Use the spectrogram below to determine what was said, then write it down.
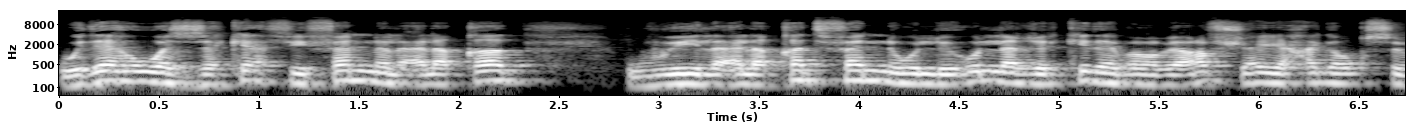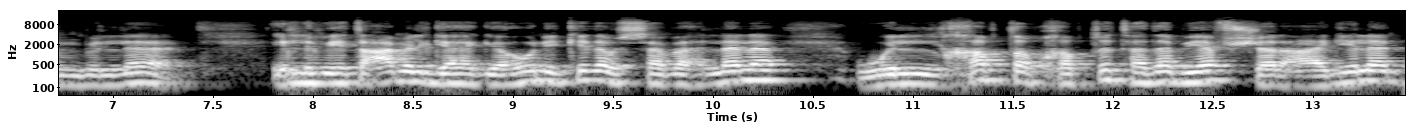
وده هو الذكاء في فن العلاقات والعلاقات فن واللي يقول لك غير كده يبقى ما بيعرفش أي حاجة أقسم بالله. اللي بيتعامل جهجهوني كده والسبهلله والخبطة بخبطتها ده بيفشل عاجلا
